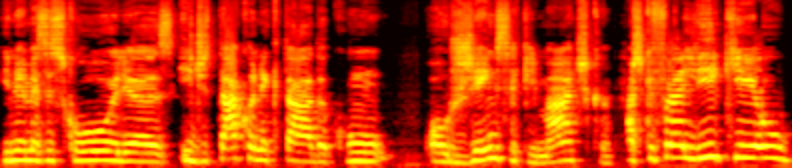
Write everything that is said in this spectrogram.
e ler minhas escolhas e de estar conectada com a urgência climática, acho que foi ali que eu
